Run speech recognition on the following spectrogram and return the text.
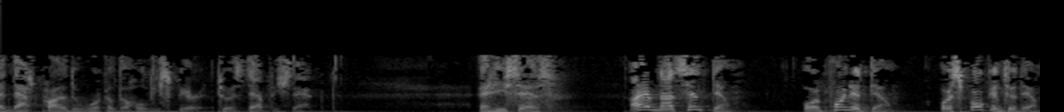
And that's part of the work of the Holy Spirit to establish that. And he says, I have not sent them or appointed them or spoken to them.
